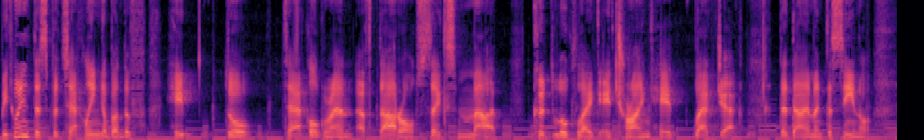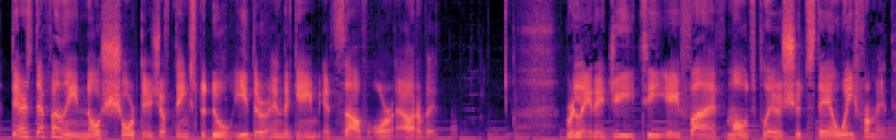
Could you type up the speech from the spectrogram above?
Between the spectacular about the hip to tackle Grand Theft Auto 6 map could look like a trying hit blackjack, the Diamond Casino. There's definitely no shortage of things to do, either in the game itself or out of it related GTA 5 modes, players should stay away from it.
